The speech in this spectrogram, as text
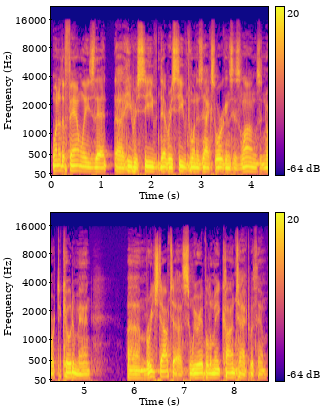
One of the families that uh, he received, that received one of Zach's organs, his lungs, a North Dakota man, um, reached out to us, and we were able to make contact with him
